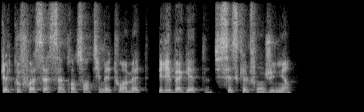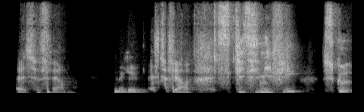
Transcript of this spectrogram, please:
quelquefois c'est à 50 cm ou 1 mètre, et les baguettes, tu sais ce qu'elles font, Julien? Elles se ferment. Elles se ferment. Ce qui signifie ce que,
